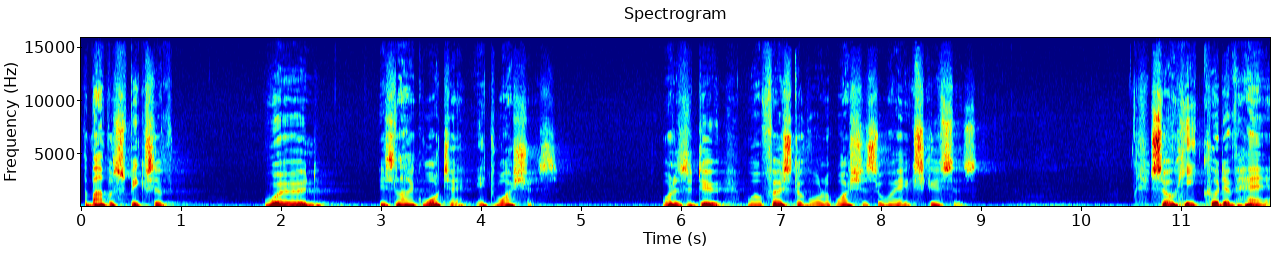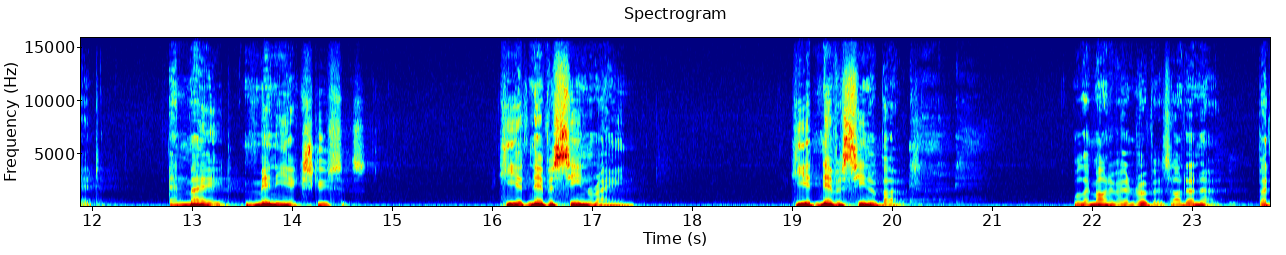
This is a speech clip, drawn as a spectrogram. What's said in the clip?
The Bible speaks of word is like water, it washes. What does it do? Well, first of all, it washes away excuses. So he could have had and made many excuses. He had never seen rain. He had never seen a boat. Well, they might have had rivers, I don't know. But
